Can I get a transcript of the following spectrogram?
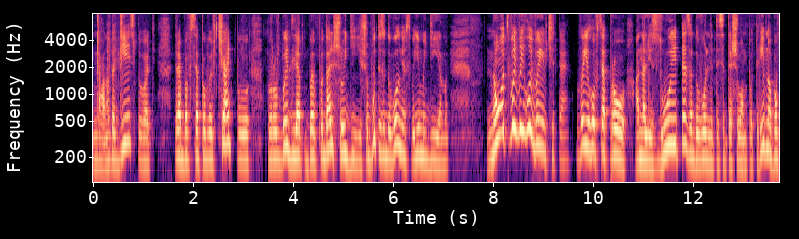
Да, треба дійствувати, треба все повивчати, по- поробити для подальшої дії, щоб бути задоволеним своїми діями. Ну, от ви, ви його вивчите, ви його все проаналізуєте, задовольнитеся те, що вам потрібно, бо,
